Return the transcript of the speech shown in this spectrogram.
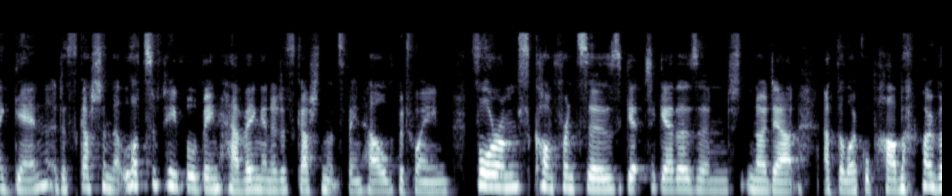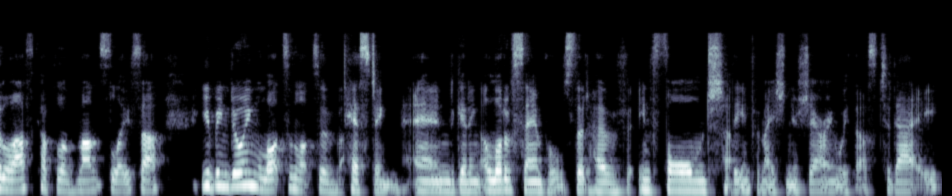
again, a discussion that lots of people have been having and a discussion that's been held between forums, conferences, get togethers, and no doubt at the local pub over the last couple of months, Lisa. You've been doing lots and lots of testing and getting a lot of samples that have informed the information you're sharing with us today.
